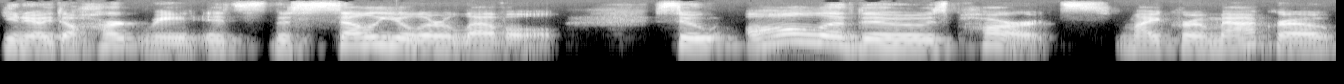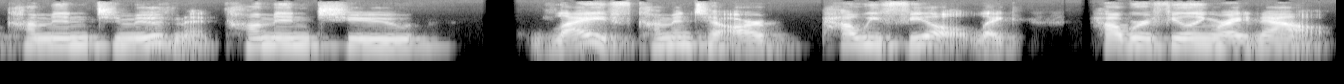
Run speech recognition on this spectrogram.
you know, the heart rate, it's the cellular level. So all of those parts, micro, macro, come into movement, come into life, come into our how we feel, like how we're feeling right now.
